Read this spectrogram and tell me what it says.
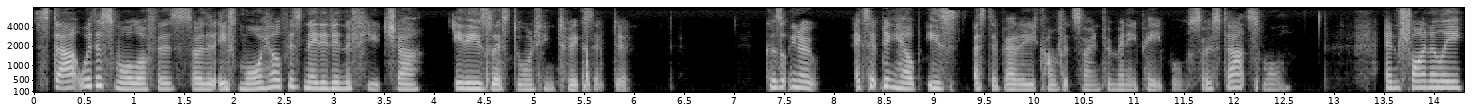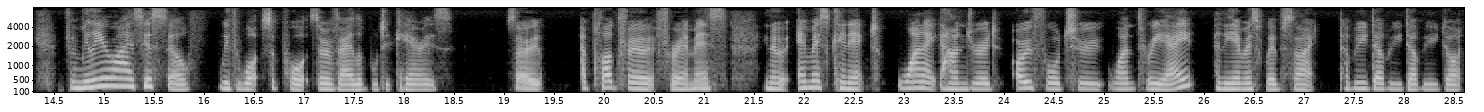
Start with a small offers so that if more help is needed in the future, it is less daunting to accept it. Because, you know, accepting help is a step out of your comfort zone for many people. So start small. And finally, familiarize yourself with what supports are available to carers. So a plug for, for MS, you know, MS Connect 1800 042 138 and the MS website www.ms.org.au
